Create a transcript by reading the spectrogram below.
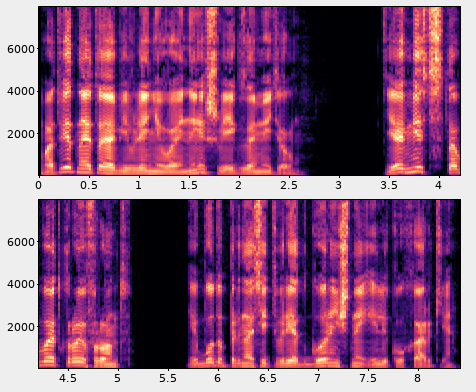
В ответ на это объявление войны Швейк заметил: "Я вместе с тобой открою фронт и буду приносить вред горничной или кухарке".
